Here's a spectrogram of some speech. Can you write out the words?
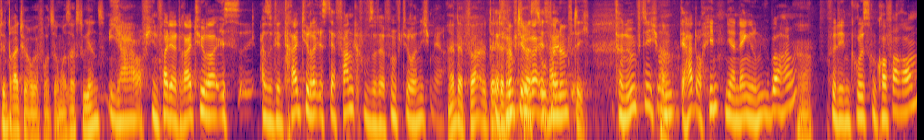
den Dreitürer bevorzugen. Was sagst du, Jens? Ja, auf jeden Fall. Der Dreitürer ist, also der Dreitürer ist der Fun-Cruiser, der Fünftürer nicht mehr. Ja, der, der, der, der Fünftürer ist so ist halt vernünftig. vernünftig ja. und der hat auch hinten ja einen längeren Überhang ja. für den größeren Kofferraum.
